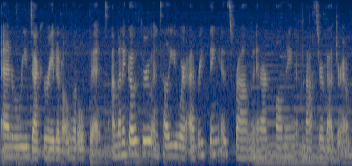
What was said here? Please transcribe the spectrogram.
and redecorated a little bit. I'm going to go through and tell you where everything is from in our calming master bedroom.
